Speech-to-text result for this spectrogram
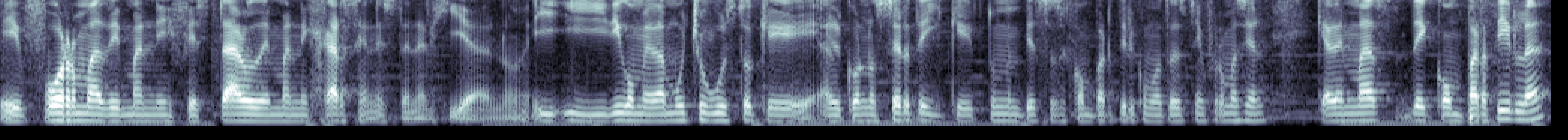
eh, forma de manifestar o de manejarse en esta energía, ¿no? Y, digo, me da mucho gusto que al conocerte y que tú me empiezas a compartir como toda esta información, que además de compartirla,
